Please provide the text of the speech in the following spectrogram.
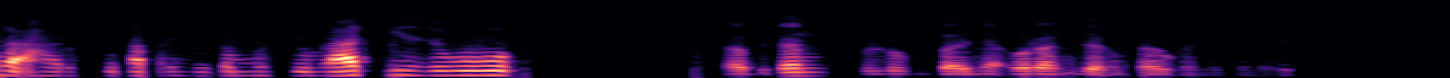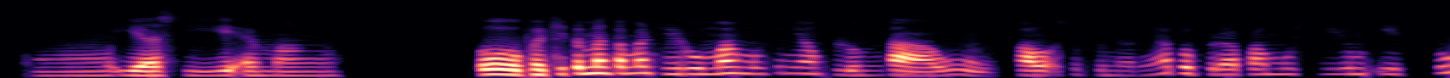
nggak harus kita pergi ke museum lagi, Zuk. Tapi kan belum banyak orang yang tahu kan itu. Hmm, iya sih, emang. Oh, bagi teman-teman di rumah mungkin yang belum tahu, kalau sebenarnya beberapa museum itu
